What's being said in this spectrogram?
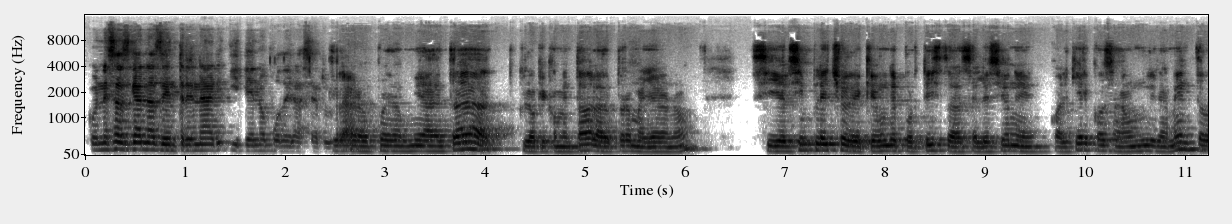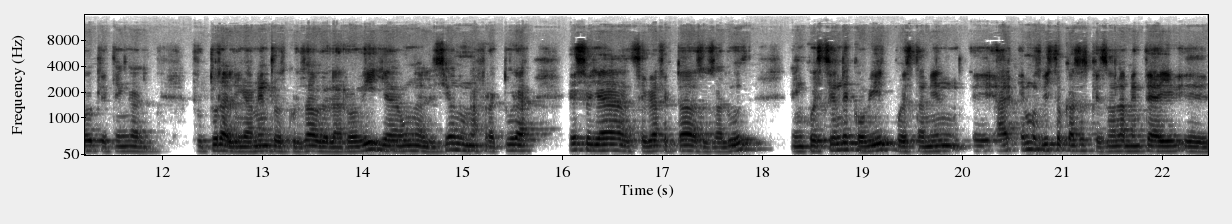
con esas ganas de entrenar y de no poder hacerlo? Claro, pues mira, de entrada, lo que comentaba la doctora Mayero, ¿no? Si el simple hecho de que un deportista se lesione cualquier cosa, un ligamento, que tenga ruptura de ligamentos cruzados de la rodilla, una lesión, una fractura, eso ya se ve afectado a su salud. En cuestión de COVID, pues también eh, hemos visto casos que solamente hay eh,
